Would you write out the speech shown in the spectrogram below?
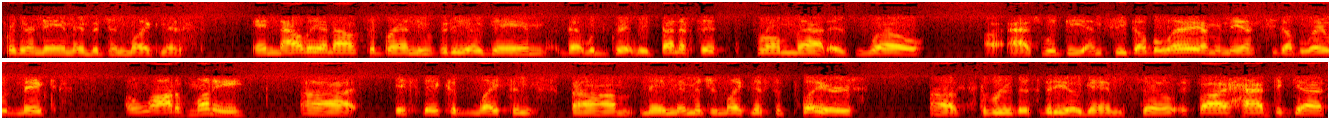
for their name, image, and likeness. And now they announced a brand new video game that would greatly benefit from that as well, uh, as would the NCAA. I mean, the NCAA would make a lot of money uh, if they could license um, name, image, and likeness of players uh, through this video game. So if I had to guess,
